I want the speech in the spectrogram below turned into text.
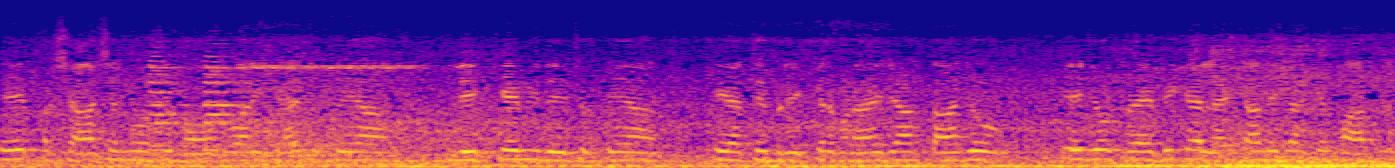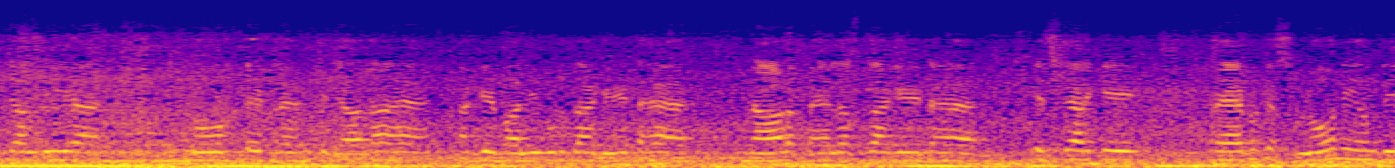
ਇਹ ਪ੍ਰਸ਼ਾਸਨ ਨੂੰ ਅਸੀਂ ਬਹੁਤ ਵਾਰੀ ਕਹਿ ਚੁੱਕੇ ਹਾਂ, ਲਿਖ ਕੇ ਵੀ ਦੇ ਚੁੱਕੇ ਹਾਂ ਕਿ ਇੱਥੇ ਬ੍ਰੇਕਰ ਬਣਾਏ ਜਾਣ ਤਾਂ ਜੋ ਇਹ ਜੋ ਟ੍ਰੈਫਿਕ ਹੈ, ਲਾਈਟਾਂ ਦੇ ਕਰਕੇ ਫਾਸਟ ਚੱਲਦੀ ਹੈ, ਰੋਡ ਤੇ ਟ੍ਰੈਫਿਕ ਜ਼ਿਆਦਾ ਹੈ, ਅੱਗੇ ਬਾਲੀਵੁੱਡ ਦਾ ਗੇਟ ਹੈ, ਨਾਲ ਪੈਲਸ ਦਾ ਗੇਟ ਹੈ। ਇਸ ਕਰਕੇ ਟ੍ਰੈਫਿਕ ਸਲੋ ਨਹੀਂ ਹੁੰਦੀ,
